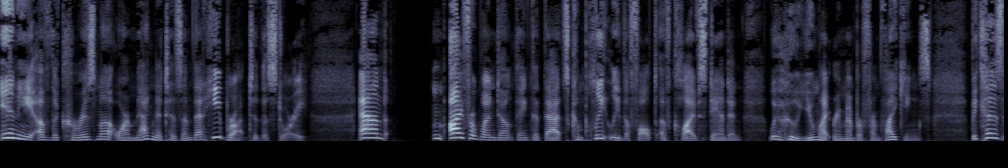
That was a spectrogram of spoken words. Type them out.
any of the charisma or magnetism that he brought to the story. And Mm, I, for one, don't think that that's completely the fault of Clive Standen, who you might remember from Vikings, because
